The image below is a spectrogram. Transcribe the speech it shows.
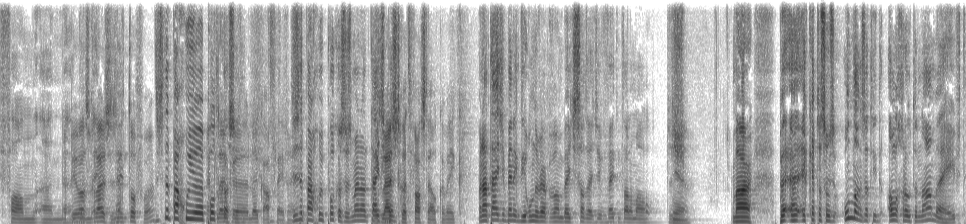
van een, heb je wel eens een- geluisterd? Dat is echt tof hoor. Er zitten een paar goede podcasts. Leuke, Er leuke aflevering. zitten een paar goede podcasts. Dus maar na een ik tijdje ben, luister het vast elke week. maar na een tijdje ben ik die onderwerpen wel een beetje zat. Weet je, we weten het allemaal. Dus. ja. Maar eh, ik heb dat sowieso, ondanks dat hij alle grote namen heeft,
